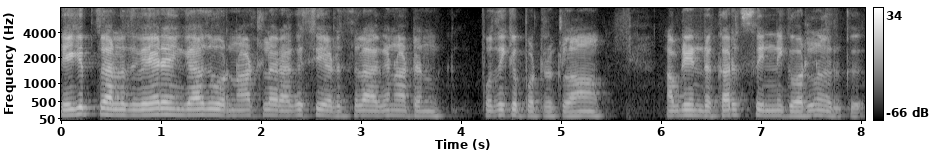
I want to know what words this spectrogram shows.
எகிப்து அல்லது வேறு எங்கேயாவது ஒரு நாட்டில் ரகசிய இடத்துல அகநாட்டன் புதைக்கப்பட்டிருக்கலாம் அப்படின்ற கருத்து இன்றைக்கி வரலும் இருக்குது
